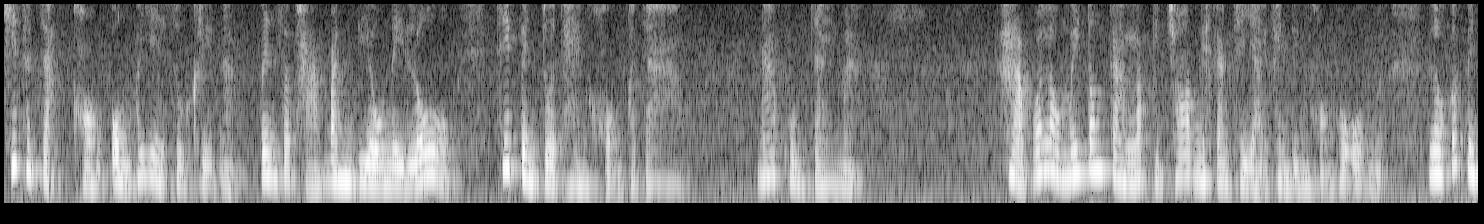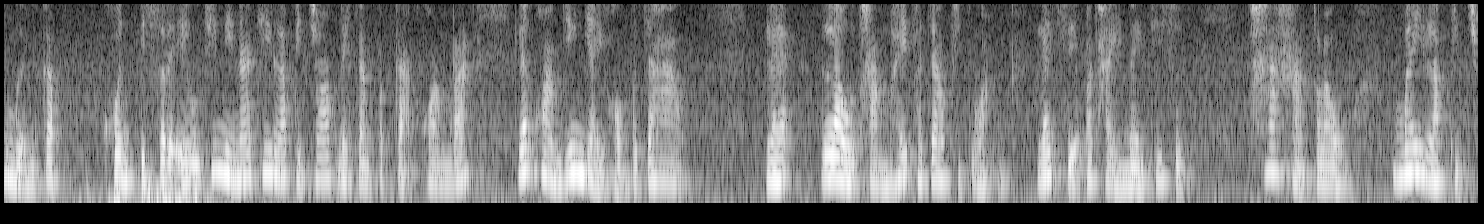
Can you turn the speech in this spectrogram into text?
คิดจักรขององค์พระเยซูคริสต์น่ะเป็นสถาบันเดียวในโลกที่เป็นตัวแทนของพระเจ้า น่าภูมิใจมาหากว่าเราไม่ต้องการรับผิดชอบในการขยายแผ่นดินของพระองค์ เราก็เป็นเหมือนกับคนอิสราเอลที่มีหน้าที่รับผิดชอบในการประกาศความรัก และความยิ่งใหญ่ของพระเจ้า และเราทำให้พระเจ้าผิดหวังและเสียพระทัยในที่สุด ถ้าหากเรา ไม่รับผิดช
